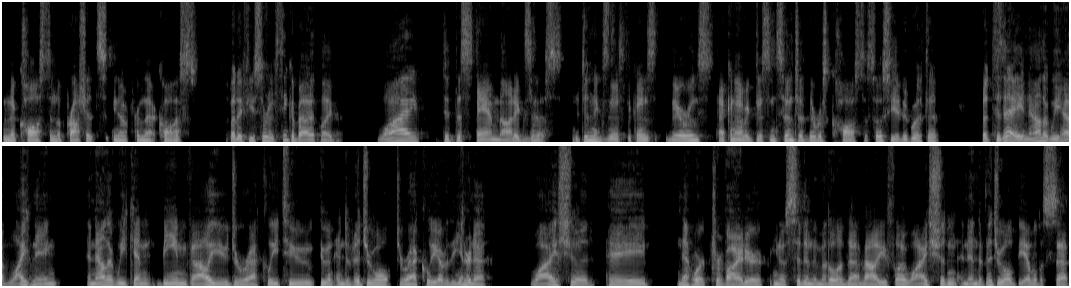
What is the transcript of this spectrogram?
the cost and the profits, you know, from that cost. But if you sort of think about it, like, why did the spam not exist? It didn't exist because there was economic disincentive, there was cost associated with it. But today, now that we have Lightning, and now that we can beam value directly to, to an individual directly over the internet, why should a network provider, you know, sit in the middle of that value flow? Why shouldn't an individual be able to set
